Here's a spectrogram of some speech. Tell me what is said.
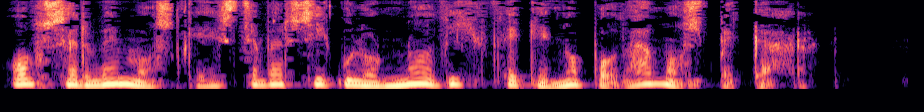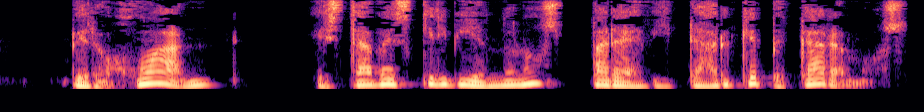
Observemos que este versículo no dice que no podamos pecar, pero Juan estaba escribiéndonos para evitar que pecáramos.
